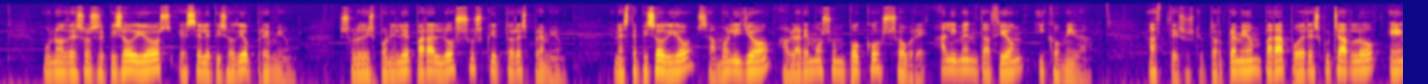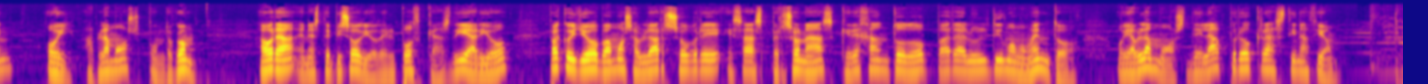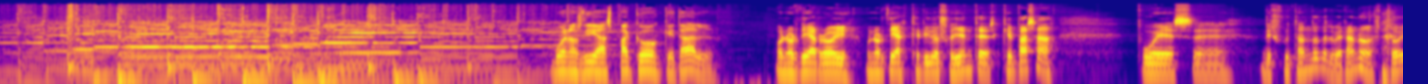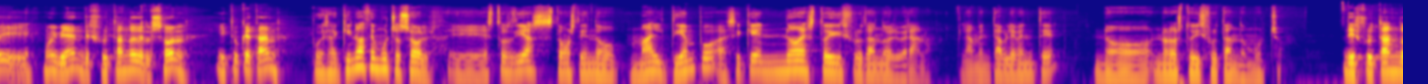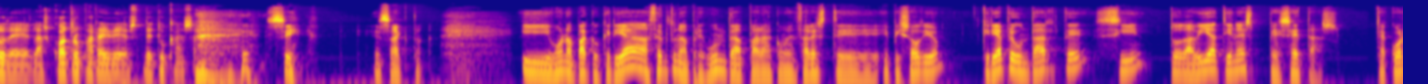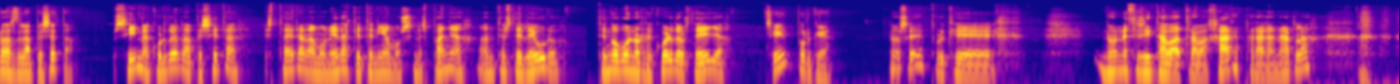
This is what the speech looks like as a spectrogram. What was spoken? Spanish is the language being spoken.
Uno de esos episodios es el episodio Premium, solo disponible para los suscriptores Premium. En este episodio, Samuel y yo hablaremos un poco sobre alimentación y comida. Hazte suscriptor Premium para poder escucharlo en hoyhablamos.com. Ahora, en este episodio del podcast diario, Paco y yo vamos a hablar sobre esas personas que dejan todo para el último momento. Hoy hablamos de la procrastinación. Buenos días, Paco, ¿qué tal? Buenos días, Roy. Buenos días, queridos oyentes. ¿Qué pasa? Pues eh, disfrutando del verano. Estoy muy bien, disfrutando del sol. ¿Y tú qué tal? Pues aquí no hace mucho sol. Eh, estos días estamos teniendo mal tiempo, así que no estoy disfrutando del verano. Lamentablemente no, no lo estoy disfrutando mucho. Disfrutando de las cuatro paredes de tu casa. sí, exacto. Y bueno, Paco, quería hacerte una pregunta para comenzar este episodio. Quería preguntarte si todavía tienes pesetas. ¿Te acuerdas de la peseta? Sí, me acuerdo de la peseta. Esta era la moneda que teníamos en España antes del euro. Tengo buenos recuerdos de ella. ¿Sí? ¿Por qué? No sé, porque no necesitaba trabajar para ganarla.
